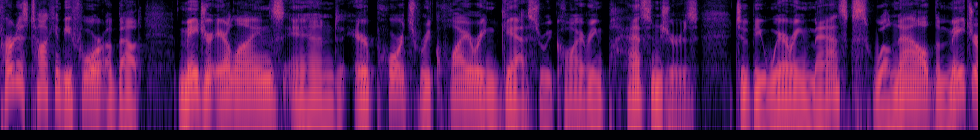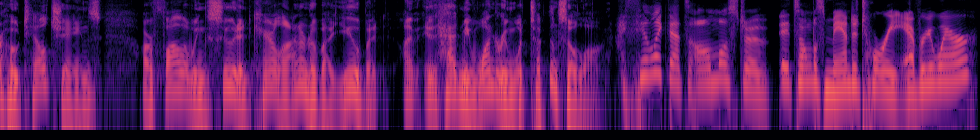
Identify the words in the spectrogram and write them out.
heard us talking before about major airlines and airports requiring guests, requiring passengers to be wearing masks. Well, now the major hotel chains are following suit. And Carolyn, I don't know about you, but I, it had me wondering what took them so long. I feel like that's almost a it's almost mandatory everywhere.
